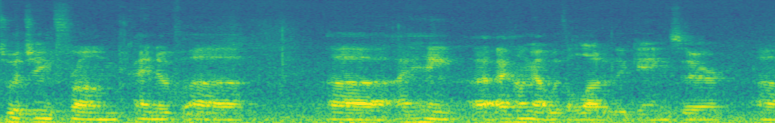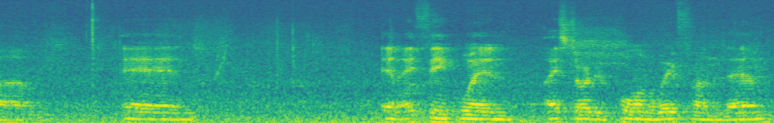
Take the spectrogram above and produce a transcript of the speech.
switching from kind of uh, uh, I hang I I hung out with a lot of the gangs there, um, and and I think when I started pulling away from them,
